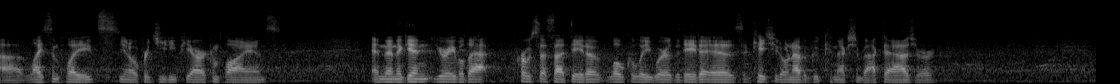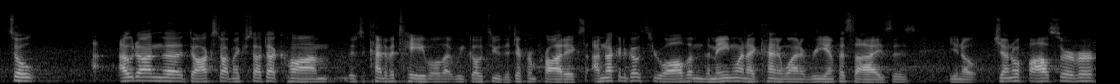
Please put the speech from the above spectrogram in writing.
uh, license plates, you know, for GDPR compliance. And then again, you're able to process that data locally where the data is in case you don't have a good connection back to Azure. So out on the docs.microsoft.com, there's kind of a table that we go through the different products. I'm not going to go through all of them. The main one I kind of want to reemphasize is, you know, general file server,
